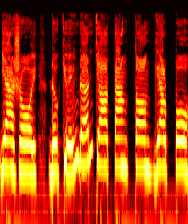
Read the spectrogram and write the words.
và rồi được chuyển đến cho Tăng Ton Galpo.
